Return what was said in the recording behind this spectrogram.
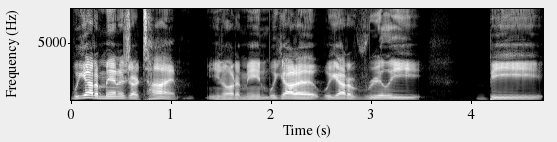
we got to manage our time. You know what I mean? We gotta we gotta really be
